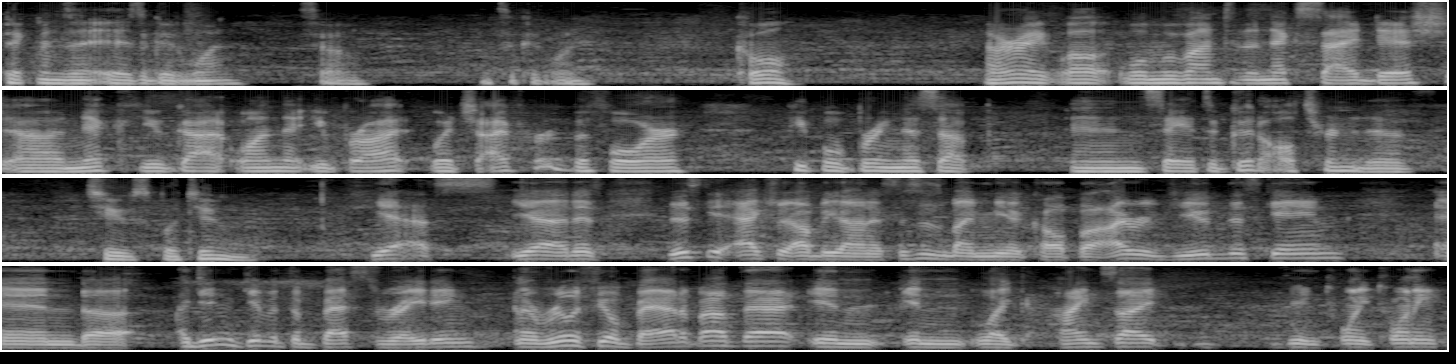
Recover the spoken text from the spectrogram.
Pikmin's a, is a good one. So that's a good one. Cool. All right. Well, we'll move on to the next side dish. Uh, Nick, you got one that you brought, which I've heard before. People bring this up and say it's a good alternative to Splatoon. Yes, yeah, it is. This actually, I'll be honest. This is my mea culpa. I reviewed this game, and uh, I didn't give it the best rating, and I really feel bad about that. In in like hindsight, being 2020,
